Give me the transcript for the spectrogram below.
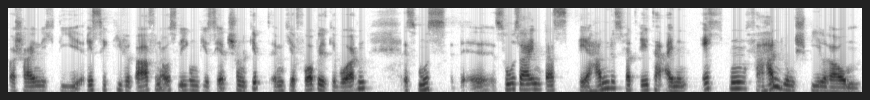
wahrscheinlich die restriktive BaFin-Auslegung, die es jetzt schon gibt, ähm, hier Vorbild geworden. Es muss äh, so sein, dass der Handelsvertreter einen echten Verhandlungsspielraum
